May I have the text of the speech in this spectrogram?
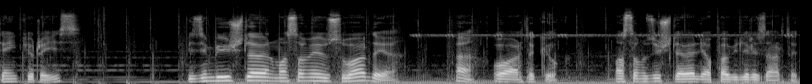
Thank you reis. Bizim bir 3 level masa mevzusu vardı ya. Ha o artık yok. Masamızı 3 level yapabiliriz artık.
